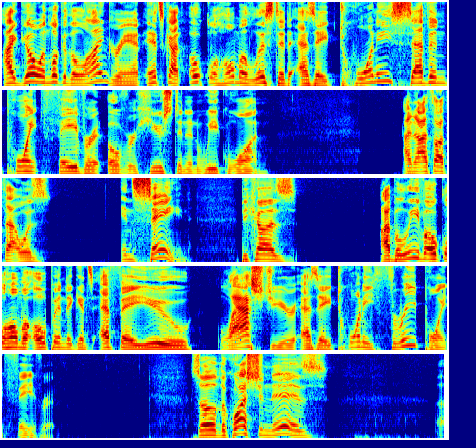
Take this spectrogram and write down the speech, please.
I go and look at the line grant, and it's got Oklahoma listed as a 27 point favorite over Houston in week one. And I thought that was insane because I believe Oklahoma opened against FAU last year as a 23 point favorite. So the question is uh,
